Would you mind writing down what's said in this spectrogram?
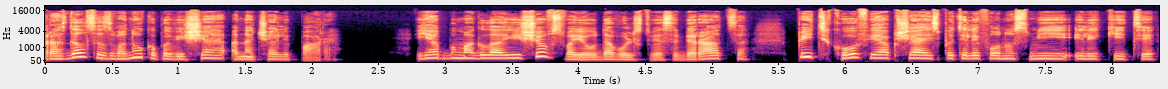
Раздался звонок, оповещая о начале пары. Я бы могла еще в свое удовольствие собираться, пить кофе, общаясь по телефону с Мией или Кити,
